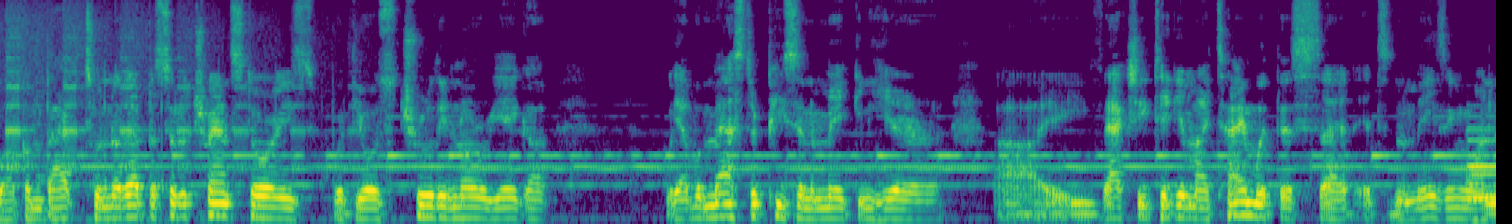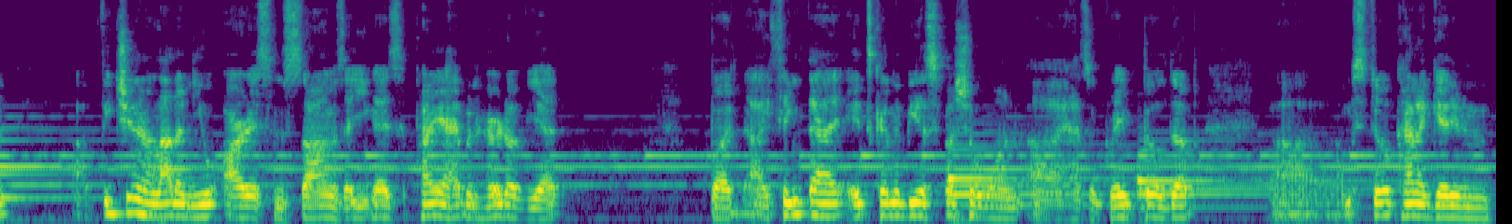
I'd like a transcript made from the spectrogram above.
Welcome back to another episode of Trance Stories with yours truly, Noriega. We have a masterpiece in the making here. Uh, I've actually taken my time with this set. It's an amazing one, uh, featuring a lot of new artists and songs that you guys probably haven't heard of yet. But I think that it's going to be a special one. Uh, it has a great build up. Uh, I'm still kind of getting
